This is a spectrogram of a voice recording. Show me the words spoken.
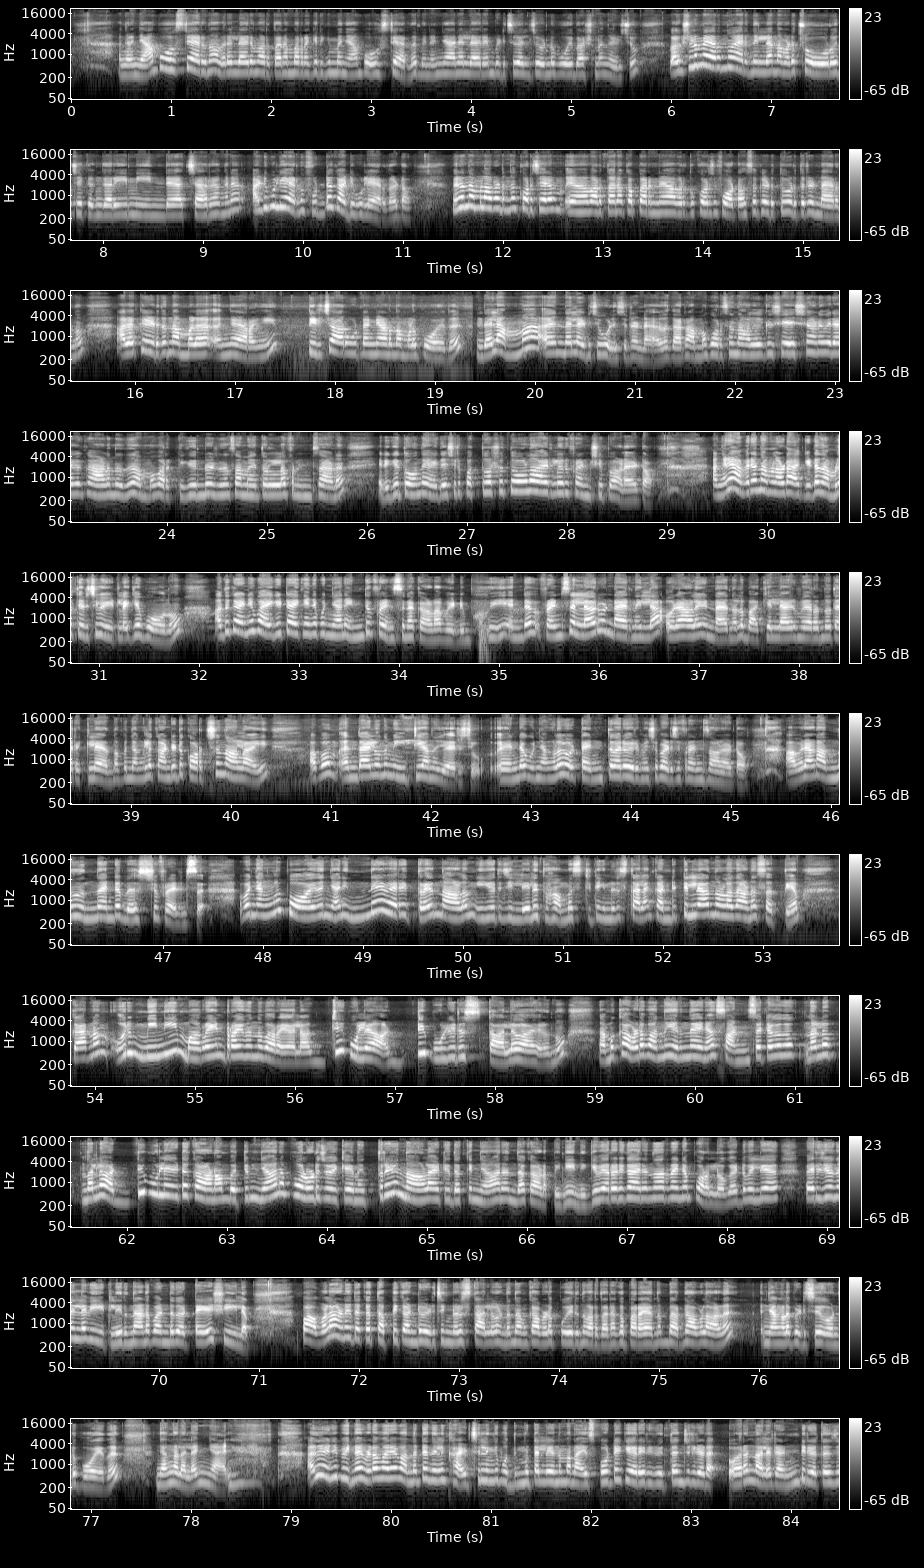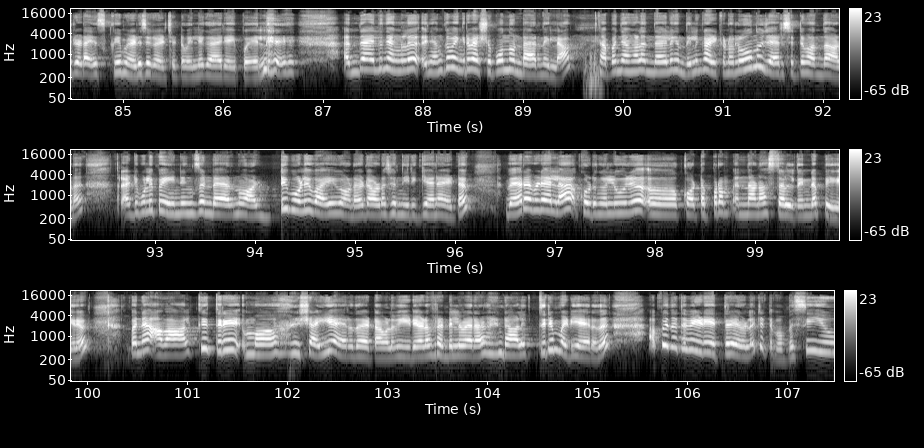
അങ്ങനെ ഞാൻ പോസ്റ്റ് ആയിരുന്നു. അവരെല്ലാവരും വർത്തമാനം പറഞ്ഞിരിക്കുമ്പോൾ ഞാൻ പോസ്റ്റ് ആയിരുന്നു. പിന്നെ ഞാൻ എല്ലാവരെയും പിടിച്ച് വലിച്ചുകൊണ്ട് പോയി ഭക്ഷണം കഴിച്ചു. ഭക്ഷണം വേറെ ഒന്നും ആയിരുന്നില്ല. നമ്മുടെ ചോറ് ചിക്കൻ കറി മീനിന്റെ അച്ചാർ അങ്ങനെ അടിപൊളിയായിരുന്നു. ഫുഡൊക്കെ അടിപൊളിയായിരുന്നു കേട്ടോ. പിന്നെ നമ്മൾ അവിടെ നിന്ന് കുറച്ച് നേരം വർത്തമാനമൊക്കെ പറഞ്ഞ് അവർക്ക് കുറച്ച് ഫോട്ടോസൊക്കെ എടുത്തു കൊടുത്തിട്ടുണ്ടായിരുന്നു. അതൊക്കെ എടുത്ത് നമ്മൾ അങ്ങ് ഇറങ്ങി. തിരിച്ച് ആ റൂട്ട് തന്നെയാണ് നമ്മൾ പോയത്. എന്തായാലും അമ്മ എന്തായാലും അടിച്ച് പൊളിച്ചിട്ടുണ്ടായത് കാരണം അമ്മ കുറച്ച് നാളുകൾക്ക് ശേഷമാണ് ഇവരൊക്കെ കാണുന്നത്. അമ്മ വർക്ക് ചെയ്തുകൊണ്ടിരുന്ന സമയത്തുള്ള ഫ്രണ്ട്സാണ് എനിക്ക് തോന്നുന്നു ഏകദേശം ഒരു പത്ത് വർഷത്തോളം ആയിട്ടുള്ള ഒരു ഫ്രണ്ട്ഷിപ്പാണ് കേട്ടോ. അങ്ങനെ അവരെ നമ്മളവിടെ ആക്കിയിട്ട് നമ്മൾ തിരിച്ച് വീട്ടിലേക്ക് പോന്നു. അത് കഴിഞ്ഞ് വൈകിട്ടായി കഴിഞ്ഞപ്പോൾ ഞാൻ എന്റെ ഫ്രണ്ട്സിനെ കാണാൻ വേണ്ടി പോയി. എന്റെ ഫ്രണ്ട്സ് എല്ലാവരും ഉണ്ടായിരുന്നില്ല. ഒരാളെ ഉണ്ടായിരുന്നുള്ളൂ. ബാക്കി എല്ലാവരും വേറെ എന്തോ തിരക്കിലായിരുന്നു. അപ്പോൾ ഞങ്ങൾ കണ്ടിട്ട് കുറച്ച് നാളായി. അപ്പം എന്തായാലും ഒന്ന് മീറ്റ് ചെയ്യാമെന്ന് വിചാരിച്ചു. എന്റെ ഞങ്ങൾ ടെൻത്ത് വരെ ഒരുമിച്ച് പഠിച്ച ഫ്രണ്ട്സാണ് കേട്ടോ. അവരാണ് അന്നും ഇന്നും എന്റെ ബെസ്റ്റ് ഫ്രണ്ട്സ് അപ്പോൾ ഞങ്ങൾ പോയത് ഞാൻ ഇന്നേ വരെ ഇത്രയും നാളും ഈ ഒരു ജില്ലയിൽ താമസിച്ചിട്ട് ഇങ്ങനൊരു സ്ഥലം കണ്ടിട്ടില്ല എന്നുള്ളതാണ് സത്യം. കാരണം ഒരു മിനി മറൈൻ ഡ്രൈവ് എന്ന് പറയാമല്ലോ അടിപൊളി അടിപൊളി ഒരു സ്ഥലമായിരുന്നു. നമുക്ക് അവിടെ വന്ന് ഇരുന്ന് കഴിഞ്ഞാൽ സൺസെറ്റ് ഒക്കെ നല്ല നല്ല അടിപൊളിയായിട്ട് കാണാൻ പറ്റും. ഞാനപ്പോൾ അവളോട് ചോദിക്കുകയാണ് ഇത്രയും നാളായിട്ട് ഇതൊക്കെ ഞാൻ എന്താ കാണാം പിന്നെ എനിക്ക് വേറൊരു കാര്യം എന്ന് പറഞ്ഞു കഴിഞ്ഞാൽ പുറലോകമായിട്ട് വലിയ പരിചയമൊന്നുമില്ല. വീട്ടിലിരുന്നാണ് പണ്ട് തൊട്ടേ ശീലം. അപ്പോൾ അവളാണ് ഇതൊക്കെ തപ്പി കണ്ടുപിടിച്ച് ഇങ്ങനൊരു സ്ഥലമുണ്ട് നമുക്ക് അവിടെ പോയിരുന്ന് വർത്താനൊക്കെ പറയാമെന്നും പറഞ്ഞ് അവളാണ് ഞങ്ങളെ പിടിച്ച് കൊണ്ടുപോയത്. ഞങ്ങളല്ല ഞാൻ. അത് കഴിഞ്ഞ് പിന്നെ ഇവിടെ വരെ വന്നിട്ട് എന്തെങ്കിലും കഴിച്ചില്ലെങ്കിൽ ബുദ്ധിമുട്ടല്ലേ എന്ന് പറഞ്ഞാൽ ഐസ് കയറി ഇരുപത്തഞ്ച് രൂപയുടെ ഒരെണ്ണമല്ല രണ്ട് ഇരുപത്തഞ്ച് രൂപയുടെ ഐസ്ക്രീം മേടിച്ച് കഴിച്ചിട്ട് വലിയ കാര്യമായിപ്പോയി അല്ലേ? എന്തായാലും ഞങ്ങൾ ഞങ്ങൾക്ക് ഭയങ്കര വിശപ്പൊന്നും ഉണ്ടായിരുന്നില്ല. അപ്പം ഞങ്ങൾ എന്തായാലും എന്തെങ്കിലും കഴിക്കണമല്ലോ എന്ന് വിചാരിച്ചിട്ട് വന്നതാണ്. അടിപൊളി പെയിന്റിങ്സ് ഉണ്ടായിരുന്നു. അടിപൊളി വൈവാണ് കേട്ടോ അവിടെ ചെന്നിരിക്കാനായിട്ട്. വേറെ എവിടെയല്ല കൊടുങ്ങല്ലൂർ കോട്ടപ്പുറം എന്നാണ് ആ സ്ഥലത്തിന്റെ പേര്. പിന്നെ ആൾക്ക് ഇത്തിരി ഷൈ ആയിരുന്നു കേട്ടോ. അവൾ വീഡിയോയുടെ ഫ്രണ്ടിൽ വരാൻ വേണ്ടി ആൾ ഇത്തിരി മടിയായിരുന്നു. അപ്പോൾ ഇന്നത്തെ വീഡിയോ ഇത്രയേ ഉള്ളൂ. ടെറ്റ സി യു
